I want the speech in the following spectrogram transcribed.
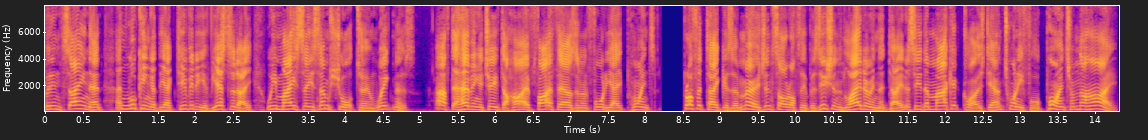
But in saying that, and looking at the activity of yesterday, we may see some short term weakness. After having achieved a high of 5,048 points, profit takers emerged and sold off their positions later in the day to see the market close down 24 points from the high.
